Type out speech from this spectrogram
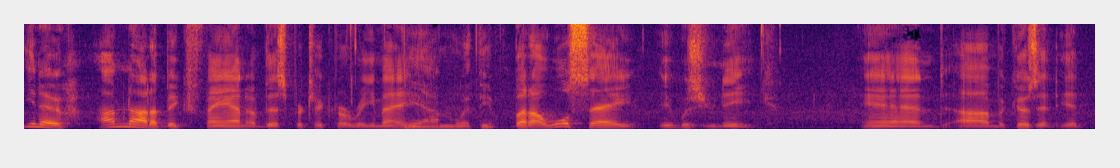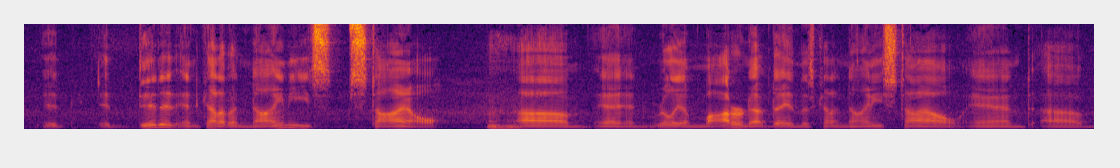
you know, I'm not a big fan of this particular remake. Yeah, I'm with you. But I will say it was unique, and uh, because it, it it it did it in kind of a '90s style, um, and really a modern update in this kind of '90s style, and um,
